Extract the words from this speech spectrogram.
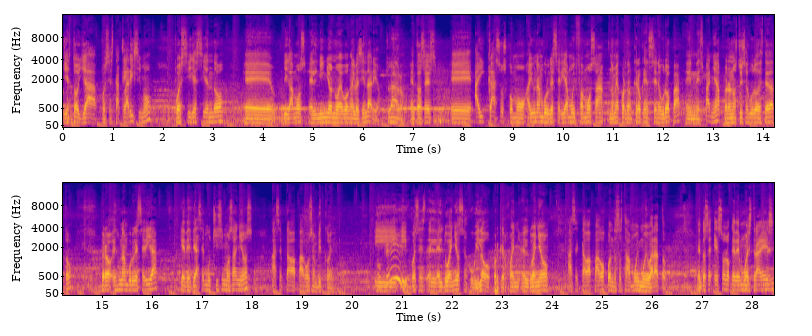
y esto ya pues está clarísimo, pues sigue siendo eh, digamos el niño nuevo en el vecindario. Claro. Entonces eh, hay casos como hay una hamburguesería muy famosa, no me acuerdo, creo que es en Europa, en España, pero no estoy seguro de este dato pero es una hamburguesería que desde hace muchísimos años aceptaba pagos en Bitcoin. Y, pues el, dueño se jubiló porque el, el, dueño aceptaba pagos cuando eso estaba muy, muy barato. Entonces, eso lo que demuestra es.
